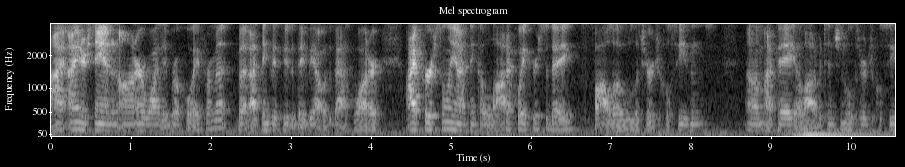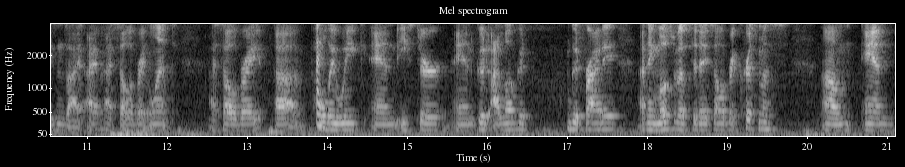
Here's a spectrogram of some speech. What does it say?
I I understand and honor why they broke away from it, but I think they threw the baby out with the bathwater. I personally, and I think a lot of Quakers today follow liturgical seasons. Um, I pay a lot of attention to liturgical seasons. I, I, I celebrate Lent. I celebrate uh, I- Holy Week and Easter and Good. I love Good Good Friday. I think most of us today celebrate Christmas, um, and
